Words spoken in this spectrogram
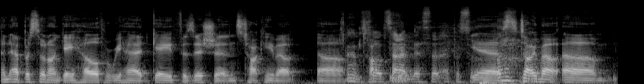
an episode on gay health where we had gay physicians talking about. Um, I'm so talk- upset I missed that episode. Yes, talking about um,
